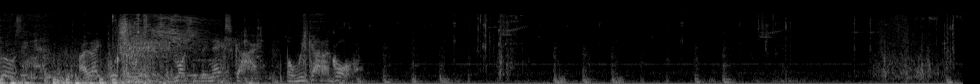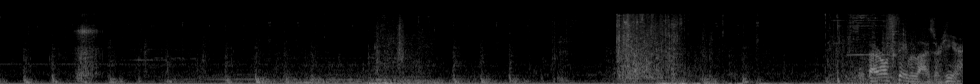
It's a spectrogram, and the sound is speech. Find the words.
closing. I like pushing this as much as the next guy, but we gotta go. Here.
